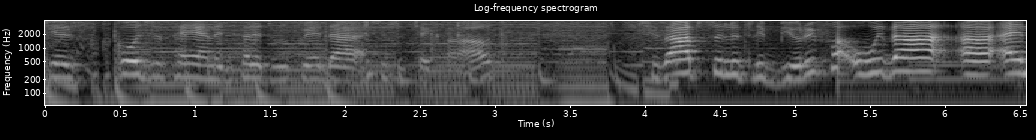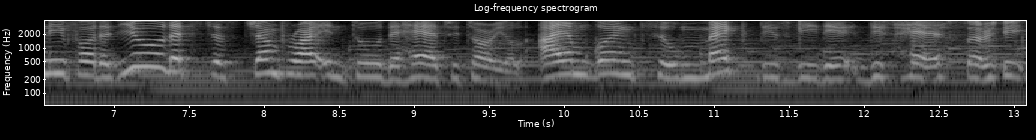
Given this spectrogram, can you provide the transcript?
She has gorgeous hair and I decided to recreate that. You should check her out. She's absolutely beautiful. Without uh, any further ado, let's just jump right into the hair tutorial. I am going to make this video, this hair, sorry,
